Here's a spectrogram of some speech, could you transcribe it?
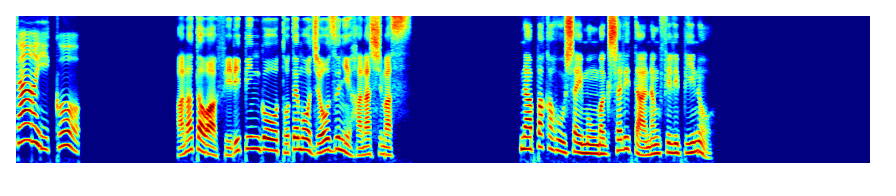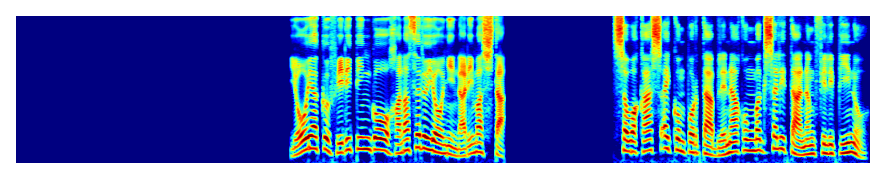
さあ行こう。あなたはフィリピン語をとても上手に話します。 Napakahusay mong magsalita ng Filipino. ようやくフィリピン語を話せるようになりました。 Sa wakas ay komportable na akong magsalita ng Filipino.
